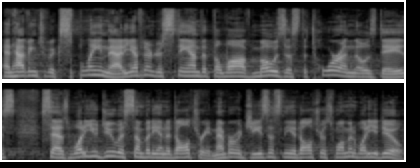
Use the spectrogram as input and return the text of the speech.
and having to explain that, you have to understand that the law of Moses, the Torah in those days, says, What do you do with somebody in adultery? Remember with Jesus and the adulterous woman? What do you do?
